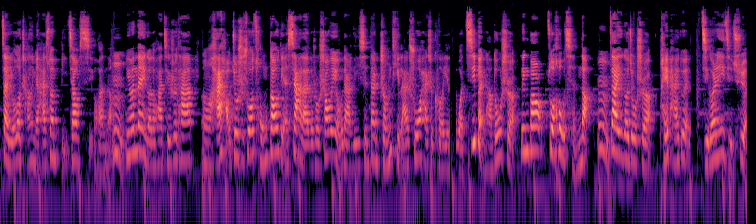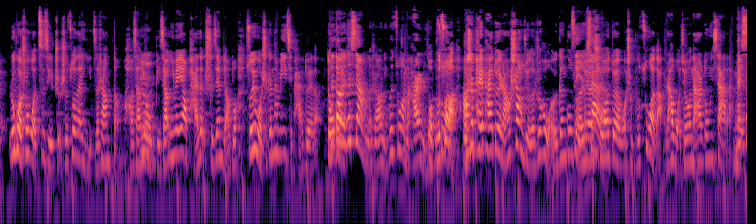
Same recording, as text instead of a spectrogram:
在游乐场里面还算比较喜欢的。嗯，因为那个的话，其实它嗯还好，就是说从高点下来的时候稍微有点离心，但整体来说还是可以的。我基本上都是拎包做后勤的。嗯，再一个就是陪排队，几个人一起去。如果说我自己只是坐在椅子上等，好像又比较，因为要排的时间比较多，所以我是跟他们一起排队的。那到一个项目的时候，你会做吗？还是你我不做？我是陪排队，然后。上去了之后，我会跟工作人员说，对我是不做的，然后我就拿着东西下来。每次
